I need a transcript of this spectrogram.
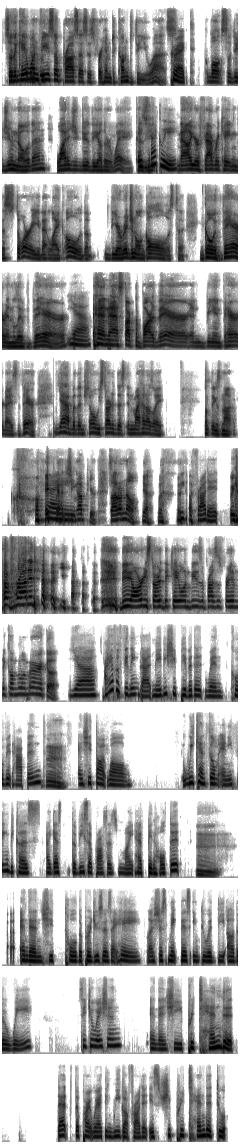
So the the K one visa process is for him to come to the U.S. correct Well, so did you know then? Why did you do the other way? Because exactly now you're fabricating the story that like, oh, the the original goal was to go there and live there. yeah and uh, start the bar there and be in paradise there. Yeah, but then so we started this in my head. I was like, something's not quite Right. matching up here. So I don't know. Yeah, we got frauded we got frauded. yeah, they already started the K one visa process for him to come to America. yeah i have a feeling that maybe she pivoted when covid happened Mm, and she thought well we can't film anything because i guess the visa process might have been halted mm. and then she told the producers that hey let's just make this into a the other way situation and then she pretended that's the part where i think we got frauded is she pretended to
